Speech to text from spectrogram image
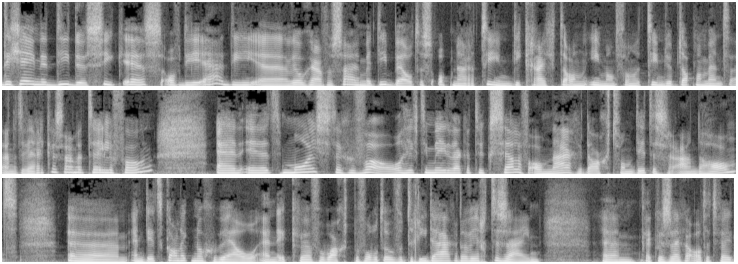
degene die dus ziek is of die, ja, die uh, wil gaan verzuimen, die belt dus op naar het team. Die krijgt dan iemand van het team die op dat moment aan het werken is aan de telefoon. En in het mooiste geval heeft die medewerker natuurlijk zelf al nagedacht van dit is er aan de hand. Um, en dit kan ik nog wel. En ik uh, verwacht bijvoorbeeld over drie dagen er weer te zijn. Um, kijk, we zeggen altijd, wij,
